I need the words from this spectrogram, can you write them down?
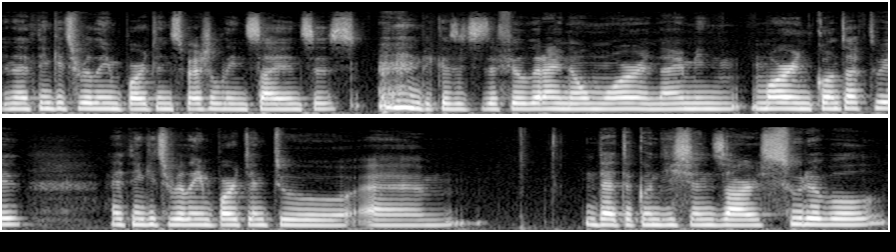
and I think it's really important, especially in sciences, because it's the field that I know more and I'm in more in contact with. I think it's really important to um, that the conditions are suitable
